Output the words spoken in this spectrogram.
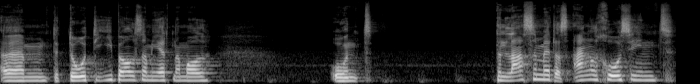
Ähm, der Tote einbalsamiert nochmal. Und dann lesen wir, dass Engel gekommen sind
